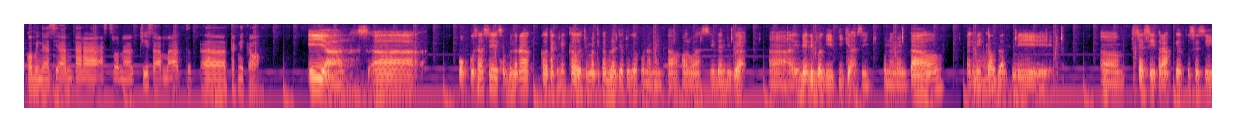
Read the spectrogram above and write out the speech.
Kombinasi antara astronaci sama uh, technical. Iya, uh, fokusnya sih sebenarnya ke technical. Cuma kita belajar juga fundamental, valuasi dan juga uh, dia dibagi tiga sih, fundamental, technical hmm. dan di um, sesi terakhir tuh sesi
